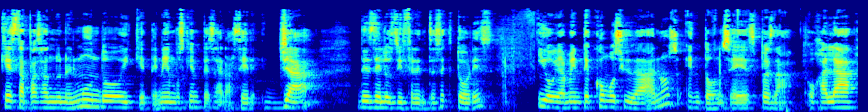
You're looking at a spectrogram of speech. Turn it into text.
qué está pasando en el mundo y qué tenemos que empezar a hacer ya desde los diferentes sectores y obviamente como ciudadanos. Entonces, pues nada, ojalá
